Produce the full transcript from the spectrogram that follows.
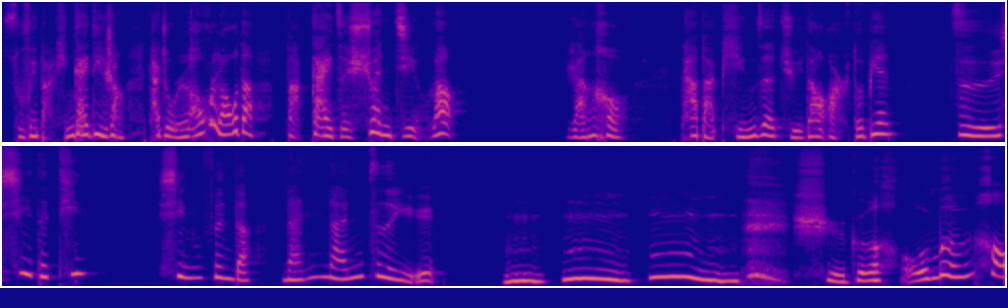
苏菲把瓶盖递上，他就牢牢的把盖子旋紧了。然后他把瓶子举到耳朵边，仔细的听，兴奋的。喃喃自语：“嗯嗯嗯，是个好梦，好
